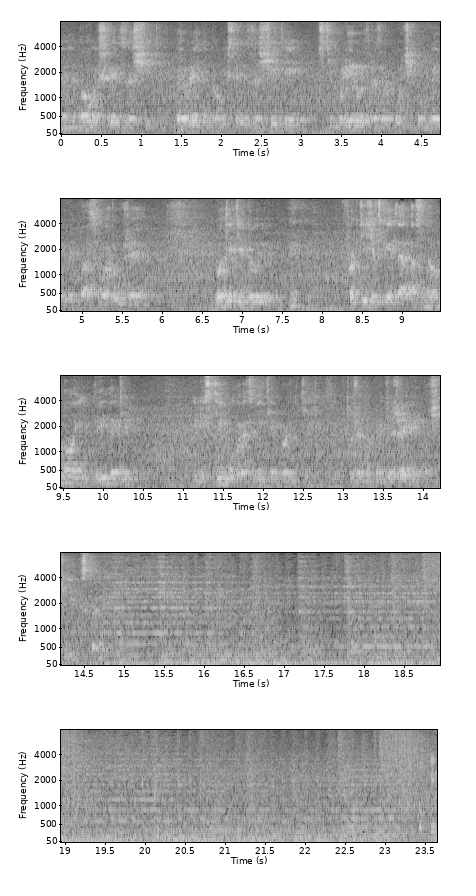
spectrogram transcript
э, новых средств защиты. Появление новых средств защиты стимулирует разработчиков боеприпасов, оружия. Вот эти фактически это основной двигатель или стимул развития бронетехники уже на протяжении почти 100 лет. Окрім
